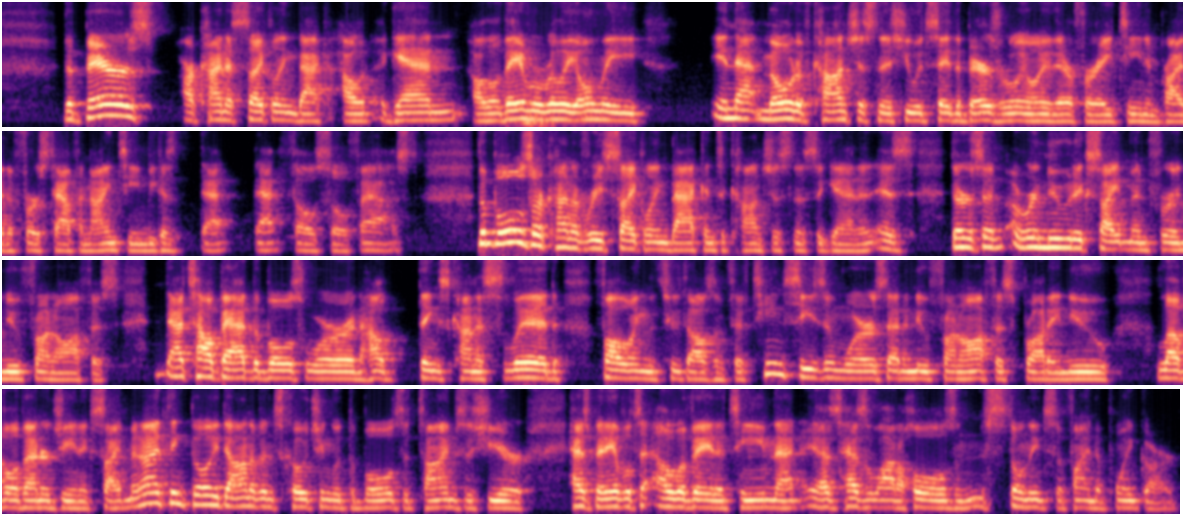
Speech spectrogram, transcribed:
The Bears are kind of cycling back out again, although they were really only in that mode of consciousness. You would say the Bears were really only there for 18 and probably the first half of 19 because that that fell so fast the Bulls are kind of recycling back into consciousness again as there's a, a, renewed excitement for a new front office. That's how bad the Bulls were and how things kind of slid following the 2015 season, whereas that a new front office brought a new level of energy and excitement. And I think Billy Donovan's coaching with the Bulls at times this year has been able to elevate a team that has, has a lot of holes and still needs to find a point guard.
